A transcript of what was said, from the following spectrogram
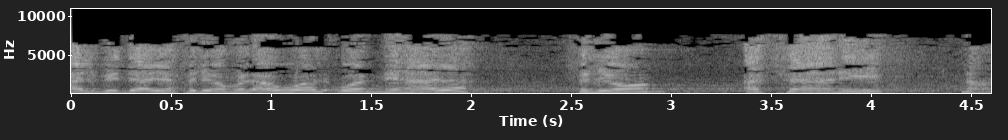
البداية في اليوم الأول والنهاية في اليوم الثاني. نعم.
